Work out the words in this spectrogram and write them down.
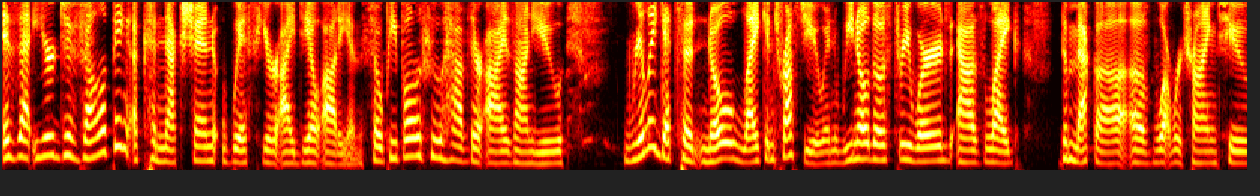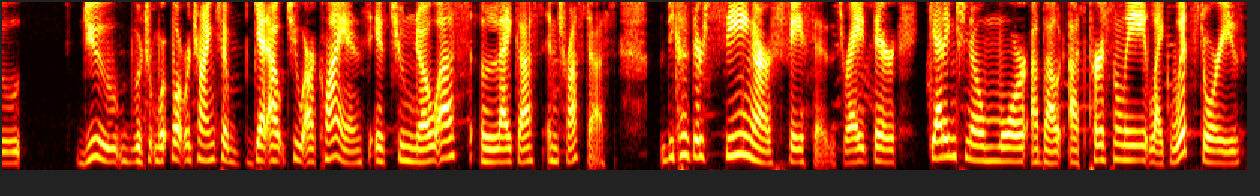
is that you're developing a connection with your ideal audience. So people who have their eyes on you really get to know, like, and trust you. And we know those three words as like the mecca of what we're trying to do, which, what we're trying to get out to our clients is to know us, like us, and trust us because they're seeing our faces, right? They're getting to know more about us personally, like with stories,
